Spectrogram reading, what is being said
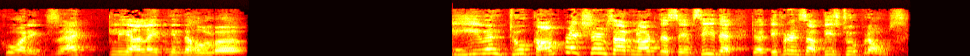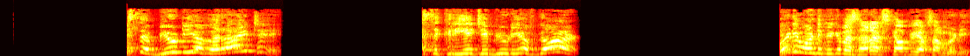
who are exactly alike in the whole world? Even two complexions are not the same. See the, the difference of these two browns. It's the beauty of variety. It's the creative beauty of God. Why do you want to become a Xerox copy of somebody?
